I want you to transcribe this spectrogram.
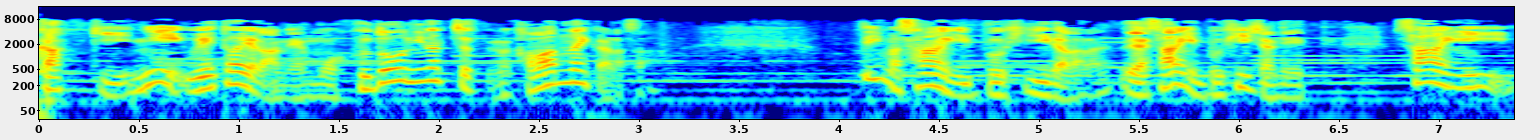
楽器に上戸彩がね、もう不動になっちゃっての変わんないからさ。で、今3位ブヒーだから。ねいや、3位ブヒーじゃねえって。3位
